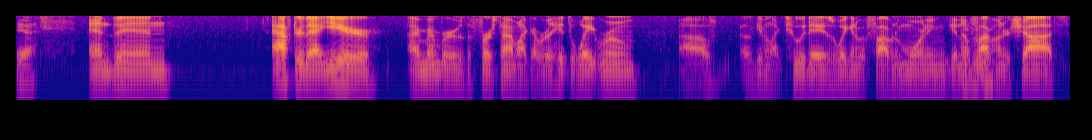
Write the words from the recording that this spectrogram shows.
Yeah. And then after that year, I remember it was the first time like I really hit the weight room. Uh, I was I was given like two a days, I was waking up at five in the morning, getting up mm-hmm. 500 shots,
